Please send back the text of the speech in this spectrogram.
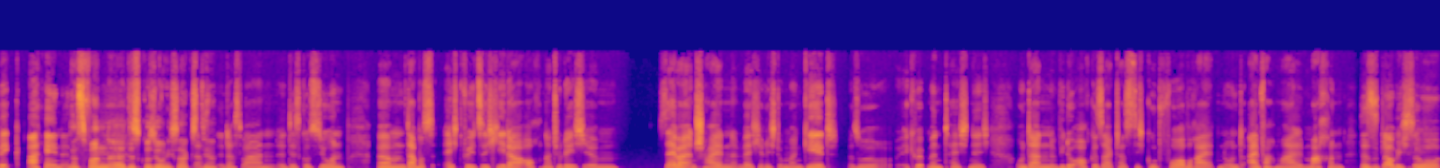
big ein? Das war eine äh, Diskussion, ich sag's das, dir. Das war eine Diskussion. Ähm, da muss echt für sich jeder auch natürlich ähm, selber entscheiden, in welche Richtung man geht, also equipmenttechnisch und dann, wie du auch gesagt hast, sich gut vorbereiten und einfach mal machen. Das ist, glaube ich, so hm.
